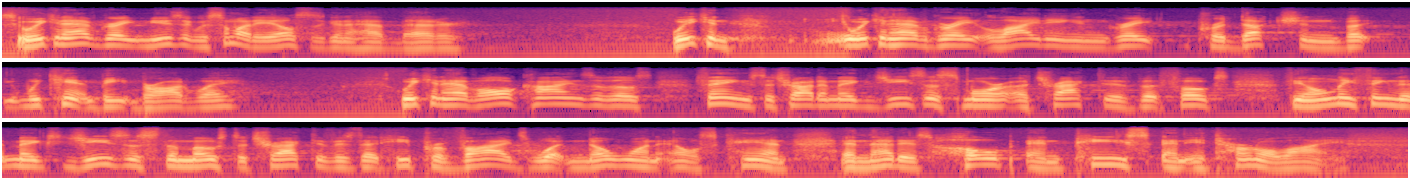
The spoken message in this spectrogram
So we can have great music, but somebody else is going to have better. We can, we can have great lighting and great production, but we can't beat Broadway. We can have all kinds of those things to try to make Jesus more attractive, but folks, the only thing that makes Jesus the most attractive is that he provides what no one else can, and that is hope and peace and eternal life.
